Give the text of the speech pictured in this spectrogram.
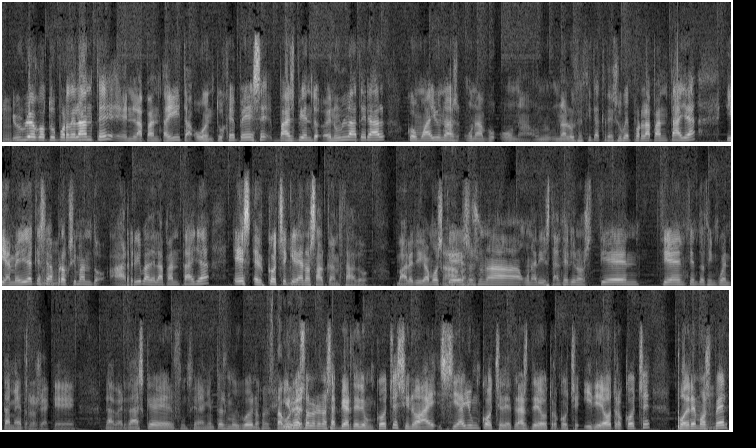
Y luego tú por delante, en la pantallita o en tu GPS, vas viendo en un lateral como hay una, una, lucecita que te sube por la pantalla y a medida que se va aproximando arriba de la pantalla es el coche que ya nos ha alcanzado, ¿vale? Digamos ah, que eso es una, una distancia de unos 100, 100, 150 metros, o sea que la verdad es que el funcionamiento es muy bueno. y no solo no se advierte de un coche, sino hay, si hay un coche detrás de otro coche y de otro coche, podremos ver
